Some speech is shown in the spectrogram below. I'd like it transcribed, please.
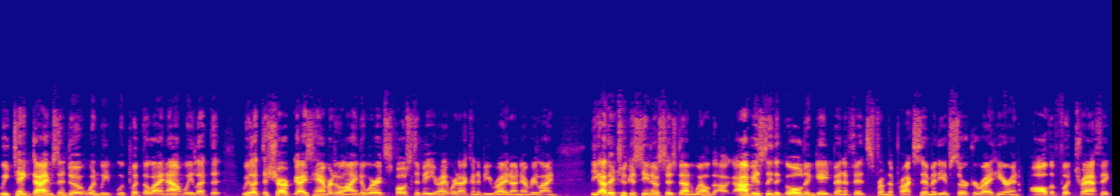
We take dimes into it when we, we put the line out. We let the we let the sharp guys hammer the line to where it's supposed to be. Right? We're not going to be right on every line. The other two casinos has done well. Uh, obviously, the Golden Gate benefits from the proximity of Circa right here and all the foot traffic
